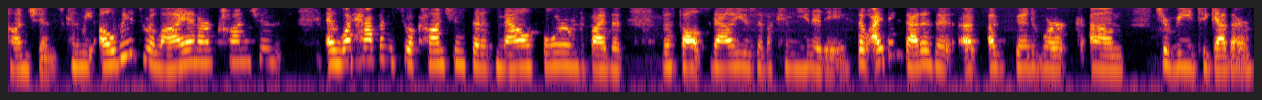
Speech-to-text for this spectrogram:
conscience. Can we always rely on our conscience? And what happens to a conscience that is malformed by the, the false values of a community? So I think that is a, a, a good work um, to read together.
